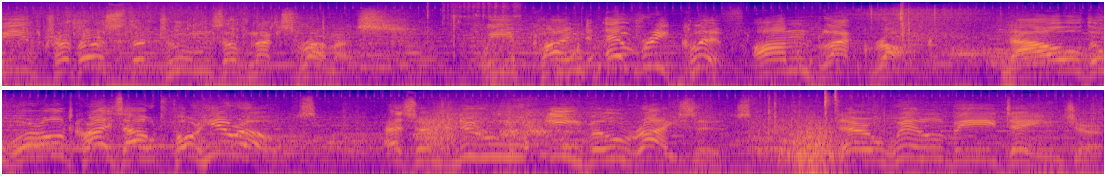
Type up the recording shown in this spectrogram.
We've traversed the tombs of Naxxramas. We've climbed every cliff on Blackrock. Now the world cries out for heroes. As a new evil rises, there will be danger.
